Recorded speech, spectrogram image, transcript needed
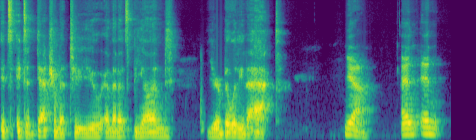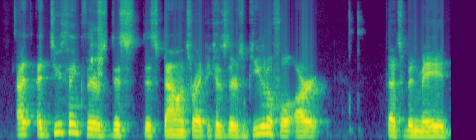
it's it's a detriment to you and that it's beyond your ability to act yeah and and I, I do think there's this this balance right because there's beautiful art that's been made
